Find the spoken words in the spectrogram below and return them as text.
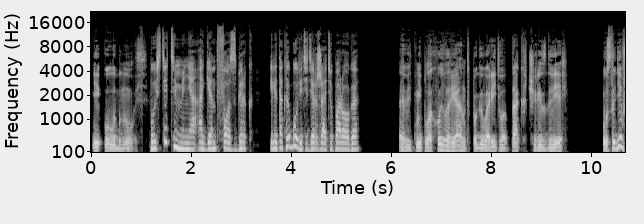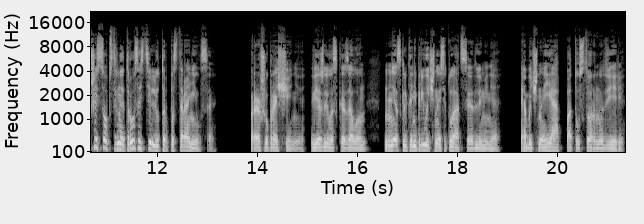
и улыбнулась. «Пустите меня, агент Фосберг, или так и будете держать у порога?» А ведь неплохой вариант поговорить вот так, через дверь. Устыдившись собственной трусости, Лютер посторонился. «Прошу прощения», — вежливо сказал он. «Несколько непривычная ситуация для меня. Обычно я по ту сторону двери.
